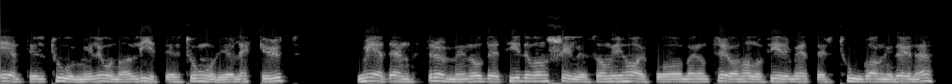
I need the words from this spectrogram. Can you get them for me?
1-2 millioner liter tungolje lekke ut med den strømmen og det tidevannsskillet som vi har på mellom 3,5 og 4 meter to ganger i døgnet,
